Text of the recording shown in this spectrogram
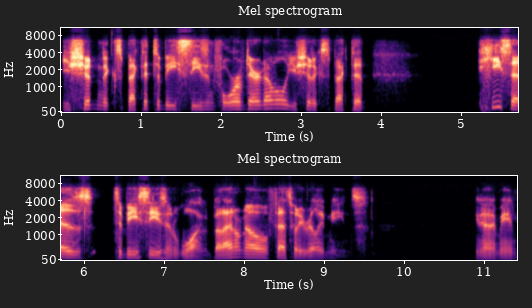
you shouldn't expect it to be season four of Daredevil. You should expect it. He says to be season one, but I don't know if that's what he really means. You know what I mean?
